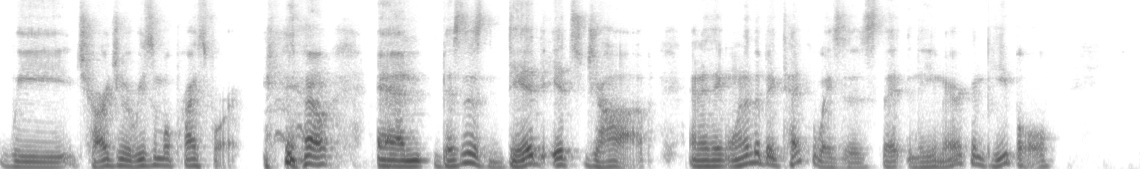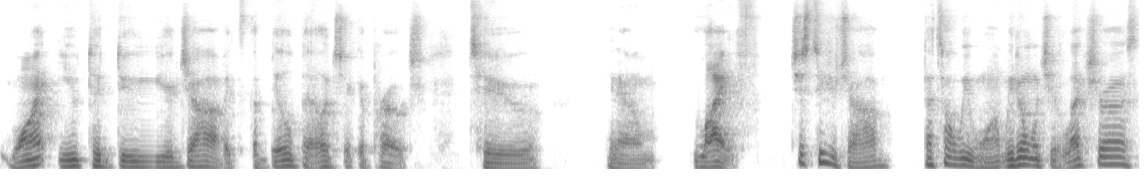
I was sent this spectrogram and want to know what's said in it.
we charge you a reasonable price for it. you know, and business did its job. And I think one of the big takeaways is that the American people want you to do your job. It's the Bill Belichick approach to, you know, life. Just do your job. That's all we want. We don't want you to lecture us.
